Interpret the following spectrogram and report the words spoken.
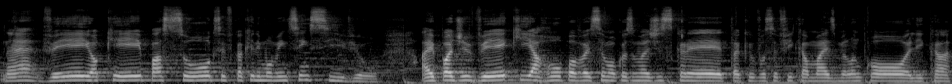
né? Veio, ok, passou, que você fica aquele momento sensível. Aí pode ver que a roupa vai ser uma coisa mais discreta, que você fica mais melancólica,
